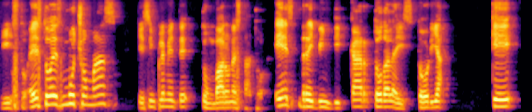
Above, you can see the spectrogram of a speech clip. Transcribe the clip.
Listo. Esto es mucho más que simplemente tumbar una estatua. Es reivindicar toda la historia que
